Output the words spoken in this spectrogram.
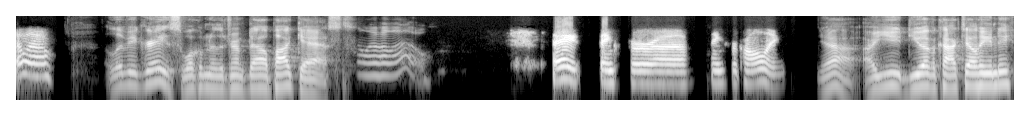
Hello. Olivia Grace, welcome to the Drunk Dial podcast. Hello, hello. Hey, thanks for uh thanks for calling. Yeah, are you? Do you have a cocktail handy?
